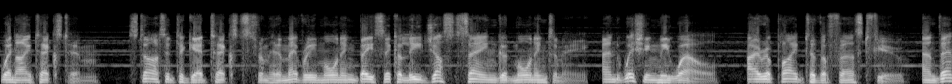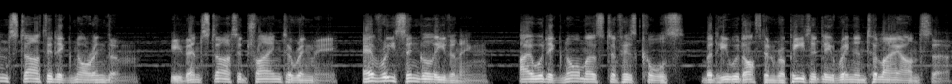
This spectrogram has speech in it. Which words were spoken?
when I text him. Started to get texts from him every morning basically just saying good morning to me and wishing me well. I replied to the first few and then started ignoring them. He then started trying to ring me. Every single evening. I would ignore most of his calls, but he would often repeatedly ring until I answer.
